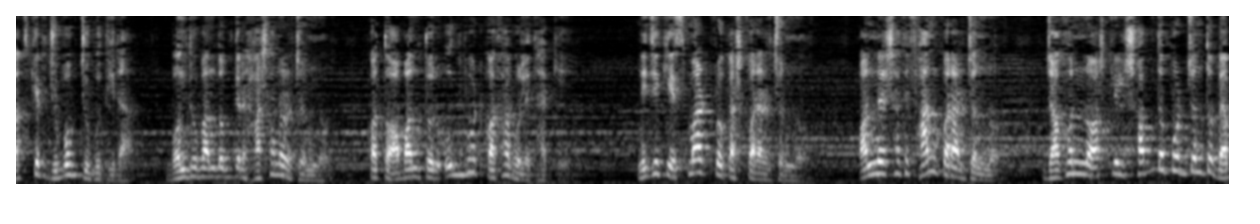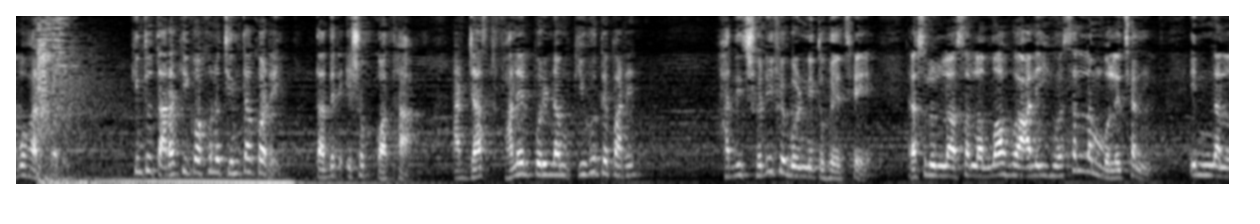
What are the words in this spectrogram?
আজকের যুবক যুবতীরা বন্ধু বান্ধবদের হাসানোর জন্য কত অবান্তর উদ্ভট কথা বলে থাকে। নিজেকে স্মার্ট প্রকাশ করার জন্য, অন্যের সাথে ফান করার জন্য জঘন্য অশ্লীল শব্দ পর্যন্ত ব্যবহার করে। কিন্তু তারা কি কখনো চিন্তা করে, তাদের এসব কথা আর জাস্ট ফানের পরিণাম কি হতে পারে? হাদিস শরীফে বর্ণিত হয়েছে রাসুল্লাহ সাল্লাল্লাহু আলাইহি ওয়াসাল্লাম বলেছেন, ইন্নাল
